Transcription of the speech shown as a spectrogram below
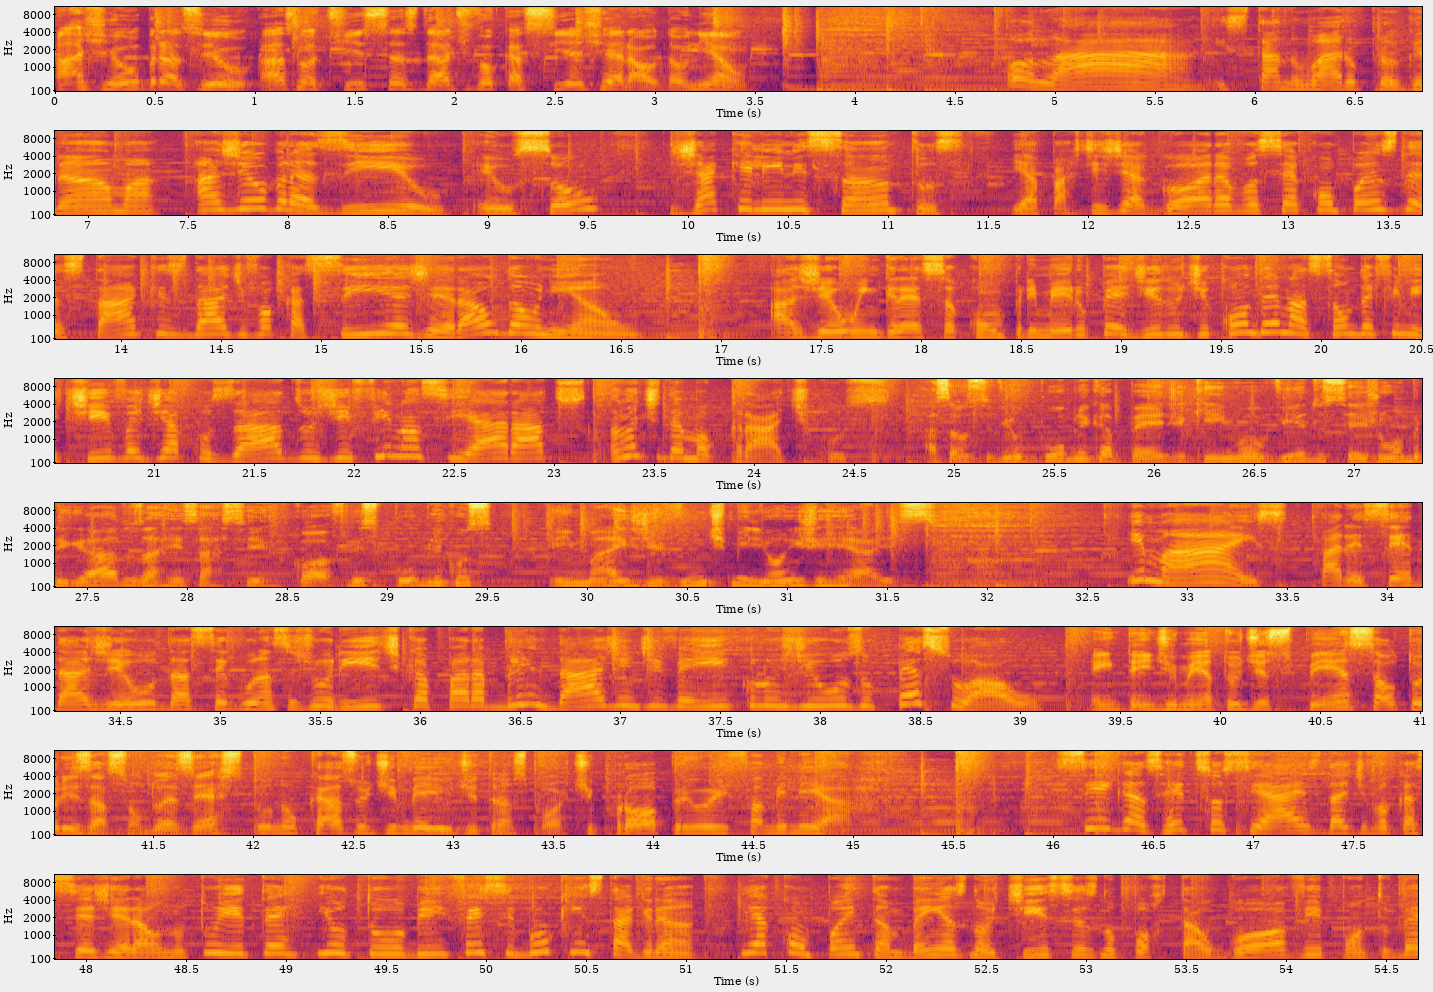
AGU Brasil, as notícias da Advocacia Geral da União. Olá, está no ar o programa AGU Brasil. Eu sou Jaqueline Santos e a partir de agora você acompanha os destaques da Advocacia Geral da União. A AGU ingressa com o primeiro pedido de condenação definitiva de acusados de financiar atos antidemocráticos. A ação civil pública pede que envolvidos sejam obrigados a ressarcir cofres públicos em mais de 20 milhões de reais. E mais, parecer da AGU da segurança jurídica para blindagem de veículos de uso pessoal. Entendimento dispensa autorização do Exército no caso de meio de transporte próprio e familiar. Siga as redes sociais da Advocacia Geral no Twitter, YouTube, Facebook e Instagram e acompanhe também as notícias no portal gov.br/agu.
